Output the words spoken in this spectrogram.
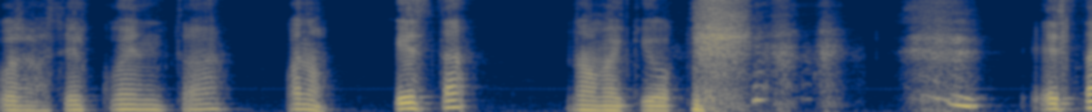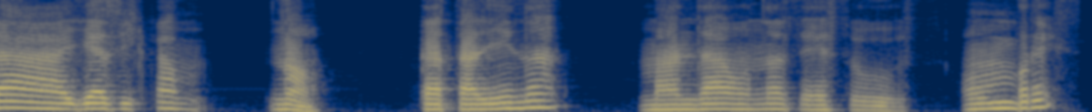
pues hace cuenta. Bueno, esta, no me equivoqué. esta Jessica, no. Catalina manda a uno de sus hombres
